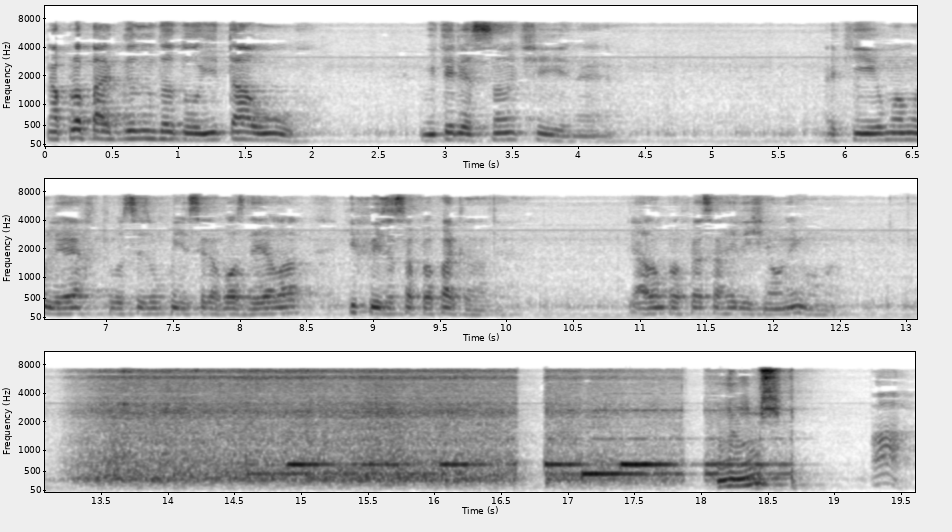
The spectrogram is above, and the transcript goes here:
na propaganda do Itaú. O interessante, né? É que uma mulher que vocês vão conhecer a voz dela que fez essa propaganda. Ela não professa religião nenhuma. Não Ah,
